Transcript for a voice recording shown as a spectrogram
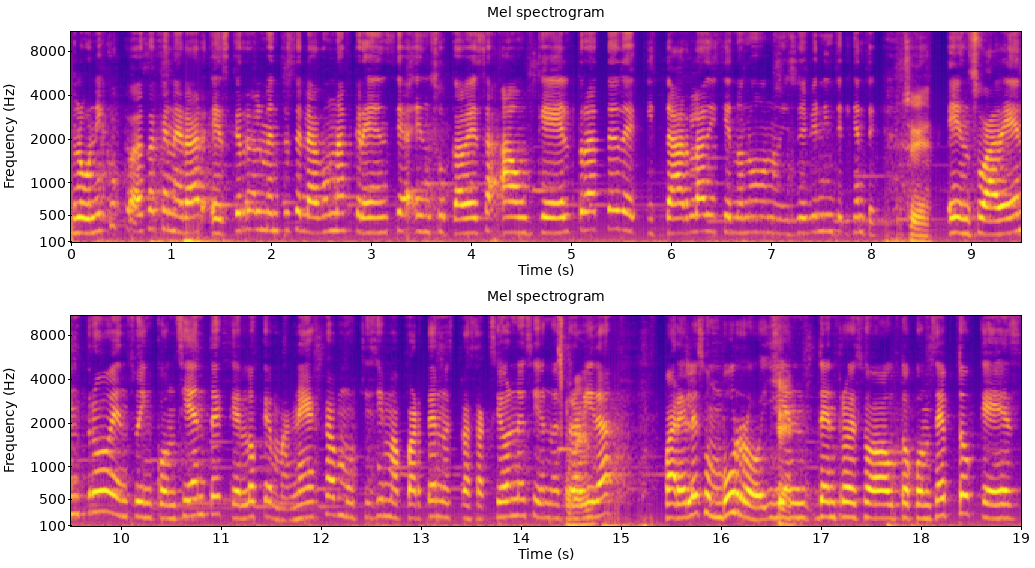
lo único que vas a generar es que realmente se le haga una creencia en su cabeza, aunque él trate de quitarla diciendo, no, no, yo soy bien inteligente. sí, En su adentro, en su inconsciente, que es lo que maneja muchísima parte de nuestras acciones y de nuestra vida, para él es un burro y en- dentro de su autoconcepto, que es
